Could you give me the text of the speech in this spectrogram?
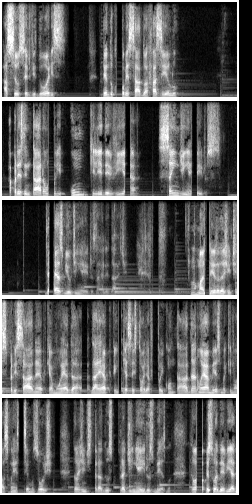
a seus servidores, tendo começado a fazê-lo, apresentaram-lhe um que lhe devia cem dinheiros. dez mil dinheiros, na realidade uma maneira da gente expressar, né? Porque a moeda da época em que essa história foi contada não é a mesma que nós conhecemos hoje. Então a gente traduz para dinheiros mesmo. Então a pessoa devia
